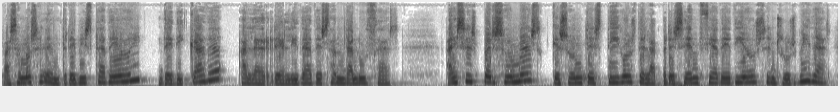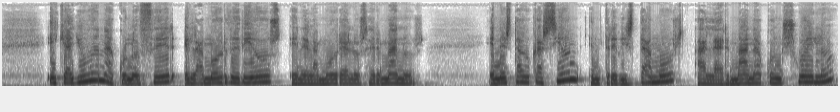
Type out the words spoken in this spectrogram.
Pasamos a la entrevista de hoy dedicada a las realidades andaluzas, a esas personas que son testigos de la presencia de Dios en sus vidas y que ayudan a conocer el amor de Dios en el amor a los hermanos. En esta ocasión entrevistamos a la hermana Consuelo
